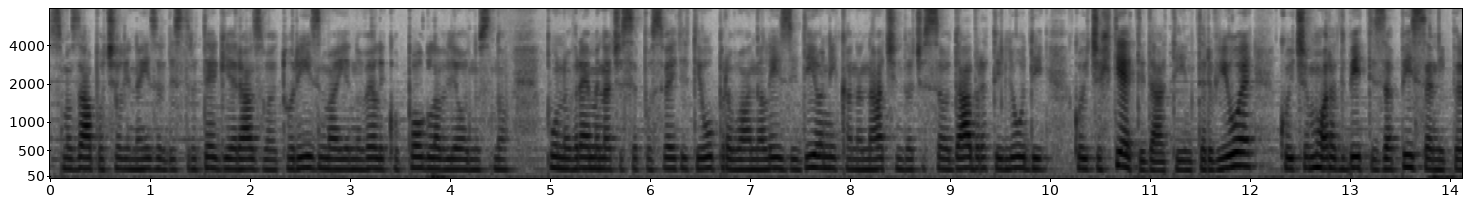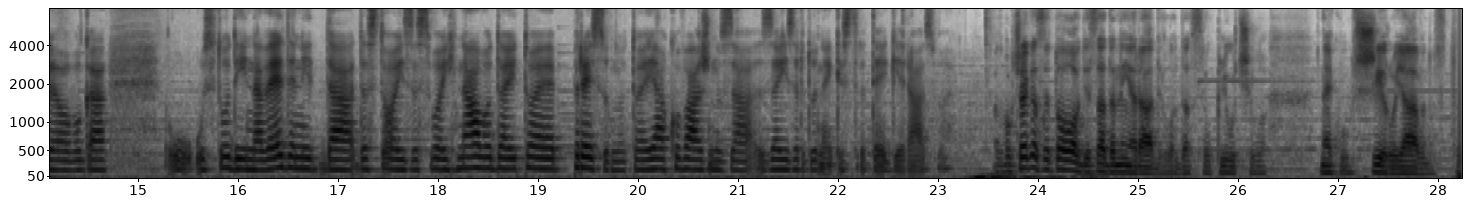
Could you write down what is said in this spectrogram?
smo započeli na izradi strategije razvoja turizma, jedno veliko poglavlje, odnosno puno vremena će se posvetiti upravo analizi dionika na način da će se odabrati ljudi koji će htjeti dati intervjue, koji će morati biti zapisani pre ovoga u, u studiji navedeni da, da stoji iza svojih navoda i to je presudno, to je jako važno za, za izradu neke strategije razvoja. A zbog čega se to ovdje sada nije radilo, da se uključilo neku širu javnost?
